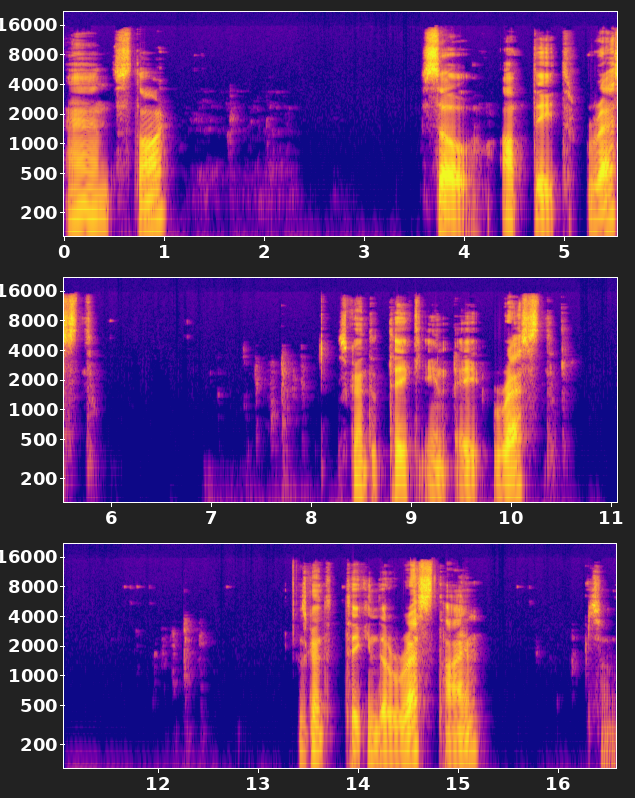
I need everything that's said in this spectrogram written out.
and star. So update rest is going to take in a rest. It's going to take in the rest time. So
